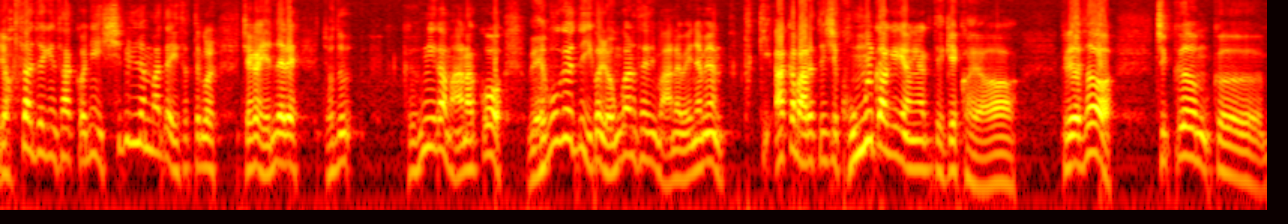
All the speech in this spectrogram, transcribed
역사적인 사건이 11년마다 있었던 걸 제가 옛날에 저도 그 흥미가 많았고 외국에도 이걸 연구하는 사람이 많아요. 왜냐면 특히 아까 말했듯이 곡물 가격 영향이 되게 커요. 그래서 지금 그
